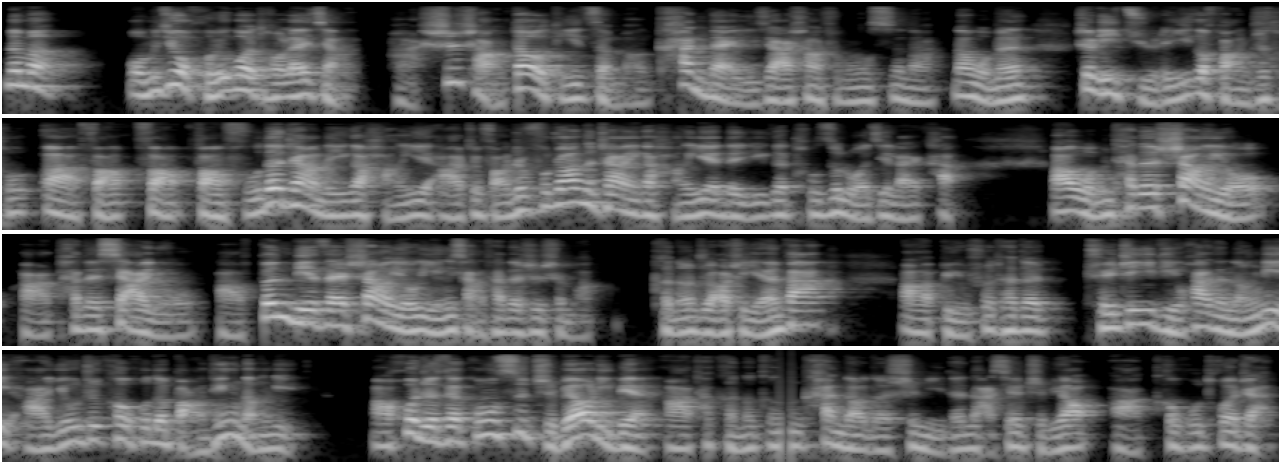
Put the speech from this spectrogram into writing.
那么我们就回过头来讲啊，市场到底怎么看待一家上市公司呢？那我们这里举了一个纺织投啊纺纺纺服的这样的一个行业啊，就纺织服装的这样一个行业的一个投资逻辑来看啊，我们它的上游啊，它的下游啊，分别在上游影响它的是什么？可能主要是研发啊，比如说它的垂直一体化的能力啊，优质客户的绑定能力啊，或者在公司指标里边啊，它可能更看到的是你的哪些指标啊，客户拓展。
